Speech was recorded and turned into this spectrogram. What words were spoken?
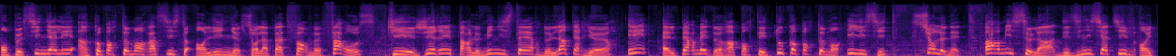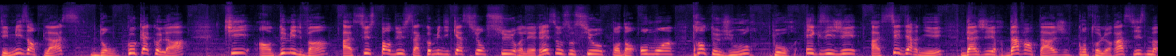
on peut signaler un comportement raciste en ligne sur la plateforme Pharos qui est gérée par le ministère de l'Intérieur et elle permet de rapporter tout comportement illicite sur le net. Hormis cela, des initiatives ont été mises en place, dont Coca-Cola, qui en 2020 a suspendu sa communication sur les réseaux sociaux pendant au moins 30 jours pour exiger à ces derniers d'agir davantage contre le racisme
